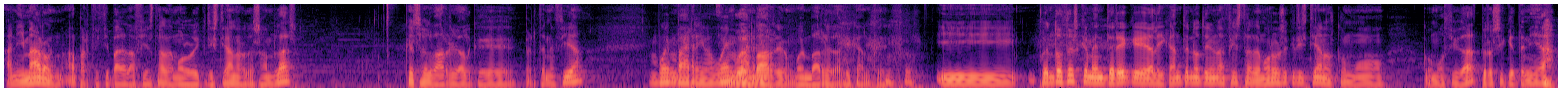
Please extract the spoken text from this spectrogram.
animaron a participar en la fiesta de moros y cristianos de San Blas, que es el barrio al que pertenecía. Buen barrio, buen, buen barrio. Buen barrio de Alicante. y fue entonces que me enteré que Alicante no tenía una fiesta de moros y cristianos como, como ciudad, pero sí que tenía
